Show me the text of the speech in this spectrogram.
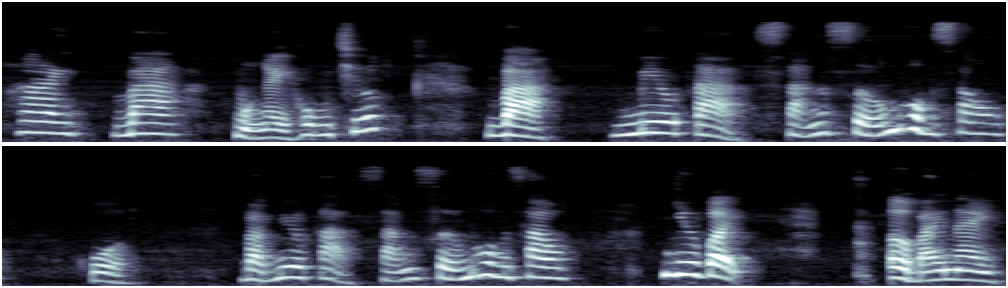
2, 3 của ngày hôm trước và miêu tả sáng sớm hôm sau của và miêu tả sáng sớm hôm sau. Như vậy, ở bài này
